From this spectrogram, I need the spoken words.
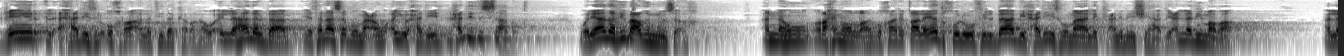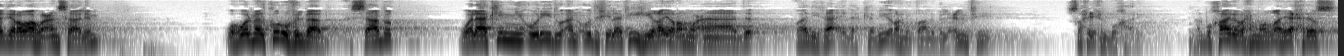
غير الأحاديث الأخرى التي ذكرها وإلا هذا الباب يتناسب معه أي حديث الحديث السابق. ولهذا في بعض النسخ أنه رحمه الله البخاري قال يدخل في الباب حديث مالك عن ابن شهاب يعني الذي مضى الذي رواه عن سالم وهو المذكور في الباب السابق ولكني أريد أن أدخل فيه غير معاد. وهذه فائدة كبيرة لطالب العلم في صحيح البخاري. البخاري رحمه الله يحرص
